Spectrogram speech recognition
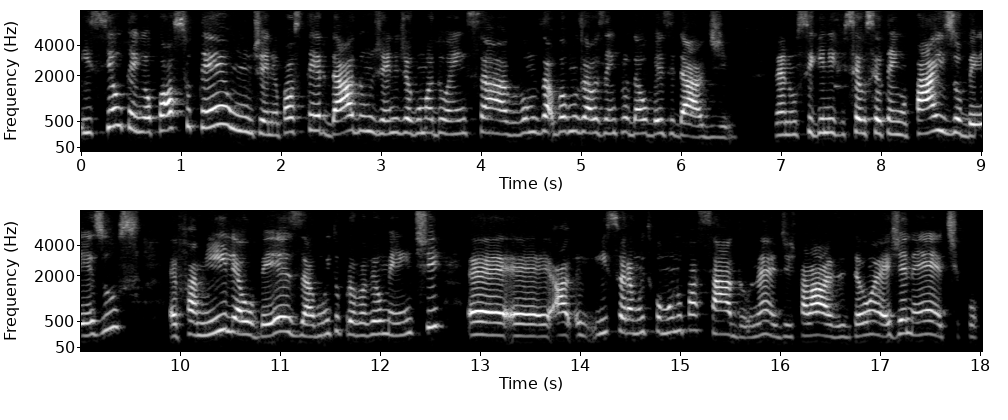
e se eu tenho, eu posso ter um gene, eu posso ter dado um gene de alguma doença, vamos, vamos ao exemplo da obesidade. Né? Não significa, se eu, se eu tenho pais obesos, é, família obesa, muito provavelmente é, é, isso era muito comum no passado, né? De falar, ah, então é genético.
